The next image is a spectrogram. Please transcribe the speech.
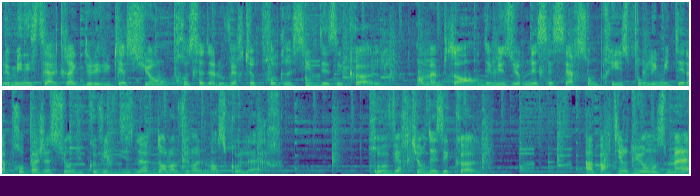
Le ministère grec de l'Éducation procède à l'ouverture progressive des écoles. En même temps, des mesures nécessaires sont prises pour limiter la propagation du Covid-19 dans l'environnement scolaire. Réouverture des écoles. À partir du 11 mai,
